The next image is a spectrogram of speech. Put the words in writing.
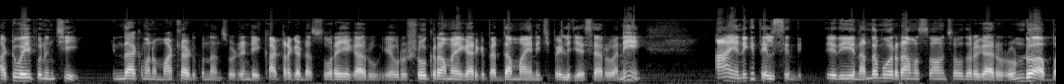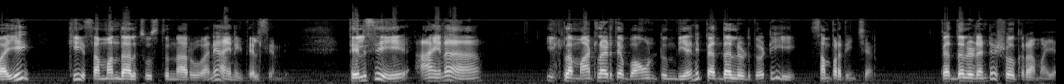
అటువైపు నుంచి ఇందాక మనం మాట్లాడుకున్నాం చూడండి కాట్రగడ్డ సూరయ్య గారు ఎవరు శోకరామయ్య గారికి పెద్ద అమ్మాయినిచ్చి పెళ్ళి చేశారు అని ఆయనకి తెలిసింది. ఇది నందమూరి రామస్వామి చౌదరి గారు రెండో అబ్బాయికి సంబంధాలు చూస్తున్నారు అని ఆయనకి తెలిసింది. తెలిసి ఆయన ఇట్లా మాట్లాడితే బాగుంటుంది అని పెద్దల్లుడితోటి సంప్రదించారు. పెద్దల్లుడు అంటే శోకరామయ్య.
